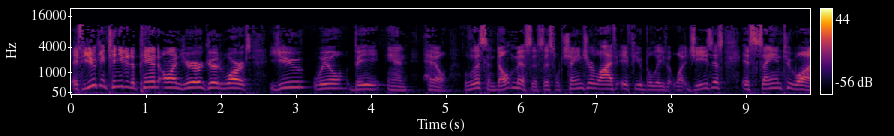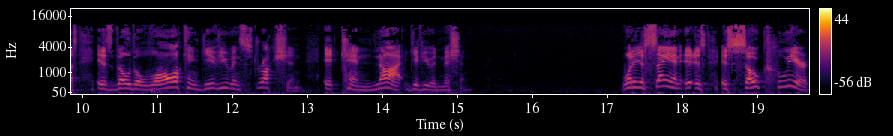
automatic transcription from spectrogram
If you continue to depend on your good works, you will be in hell. Listen, don't miss this. This will change your life if you believe it. What Jesus is saying to us is though the law can give you instruction, it cannot give you admission. What he is saying is, is so clear.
